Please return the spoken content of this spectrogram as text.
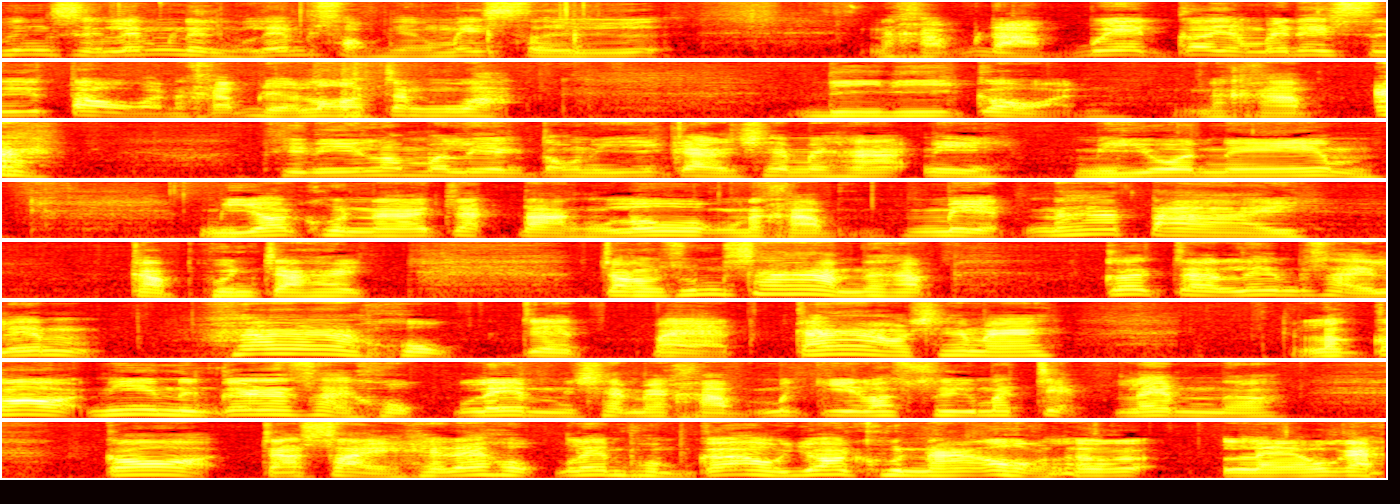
เพิ่งซื้อเล่มหนึ่งเล่มสองยังไม่ซื้อนะครับดาบเวทก็ยังไม่ได้ซื้อต่อนะครับ เดี๋ยวรอจังหวะดีๆก่อนนะครับอะทีนี้เรามาเรียงตรงนี้กันใช่ไหมฮะนี่ มีโยนเนม มียอดคุณนาจากต่างโลกนะครับ เมดหน้าตายกับคุณจาย จอมซุ่มซ่ามนะครับ ก็จะเล่มใส่เล่มห้าหกเจ็ดแปดเก้าใช่ไหม แล้วก็นี่หนึ่งก็จะใส่หกเล่มใช่ไหมครับ เมื่อกี้เราซื้อมาเจ็ดเล่มเนาะ ก็จะใส่ให้ได้หกเล่ม ผมก็เอายอดคุณน้าออกแล้วแล้วกัน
